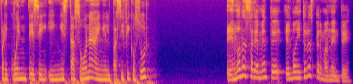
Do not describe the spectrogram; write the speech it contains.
frecuentes en, en esta zona, en el Pacífico Sur. Eh, no necesariamente, el monitoreo es permanente.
